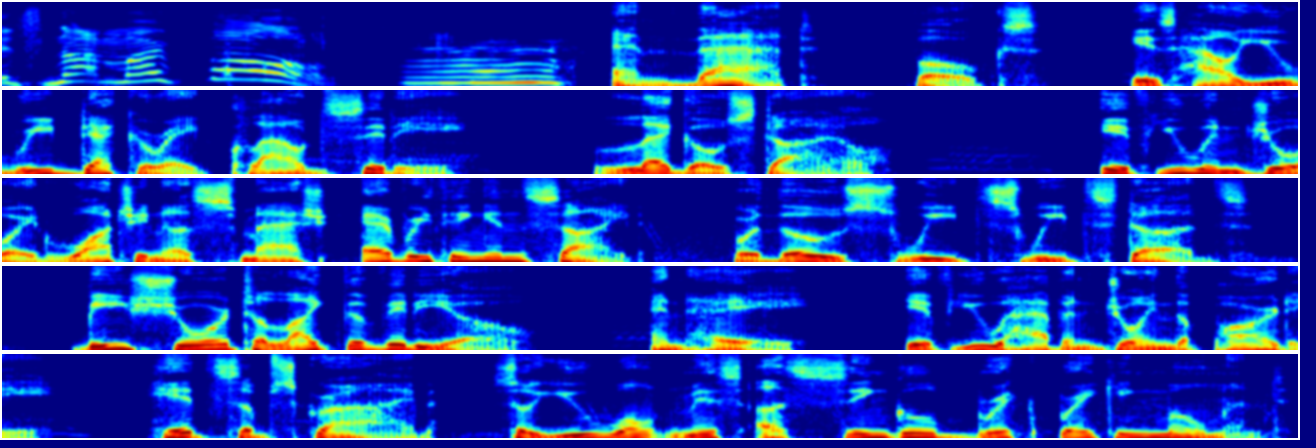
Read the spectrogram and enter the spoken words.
It's not my fault! And that, folks, is how you redecorate Cloud City, Lego style. If you enjoyed watching us smash everything in sight for those sweet, sweet studs, be sure to like the video. And hey, if you haven't joined the party, hit subscribe so you won't miss a single brick-breaking moment.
